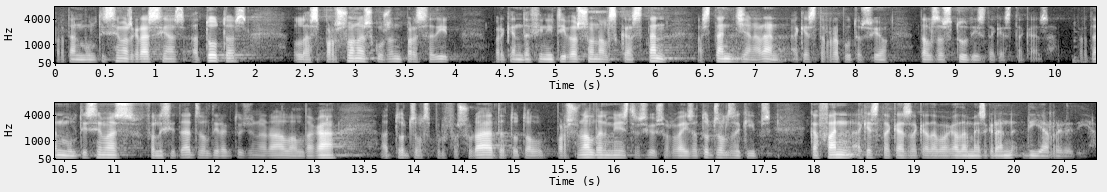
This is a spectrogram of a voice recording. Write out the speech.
Per tant, moltíssimes gràcies a totes les persones que us han precedit perquè en definitiva són els que estan, estan generant aquesta reputació dels estudis d'aquesta casa. Per tant, moltíssimes felicitats al director general, al degà, a tots els professorat, a tot el personal d'administració i serveis, a tots els equips que fan aquesta casa cada vegada més gran dia rere dia.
